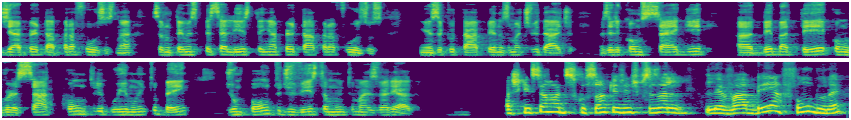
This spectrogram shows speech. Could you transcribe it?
de apertar parafusos, né? Você não tem um especialista em apertar parafusos, em executar apenas uma atividade, mas ele consegue uh, debater, conversar, contribuir muito bem de um ponto de vista muito mais variado. Acho que isso é uma discussão que a gente precisa levar bem a fundo, né?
